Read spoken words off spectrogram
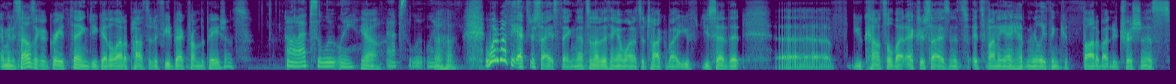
I mean, it sounds like a great thing. Do you get a lot of positive feedback from the patients? Oh, absolutely. Yeah. Absolutely. Uh-huh. What about the exercise thing? That's another thing I wanted to talk about. You you said that uh, you counsel about exercise, and it's it's funny. I hadn't really think thought about nutritionists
